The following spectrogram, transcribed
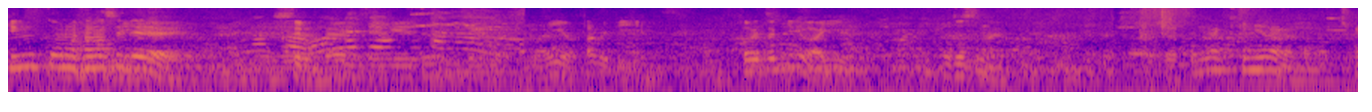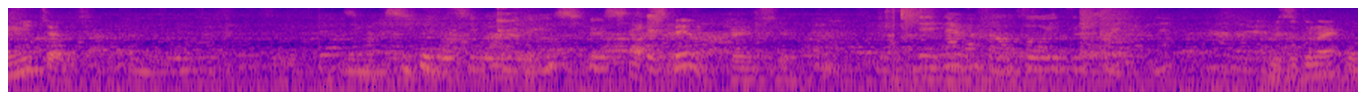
健康の話でしてるんだよ。まあいいよ食べていいよこういう時にはいいよ。落とすなよ。そんな気にならないからちょんぎっちゃえばさ縛る練習してあしてんの？練習で長さを統一したいよね。むずくない？大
